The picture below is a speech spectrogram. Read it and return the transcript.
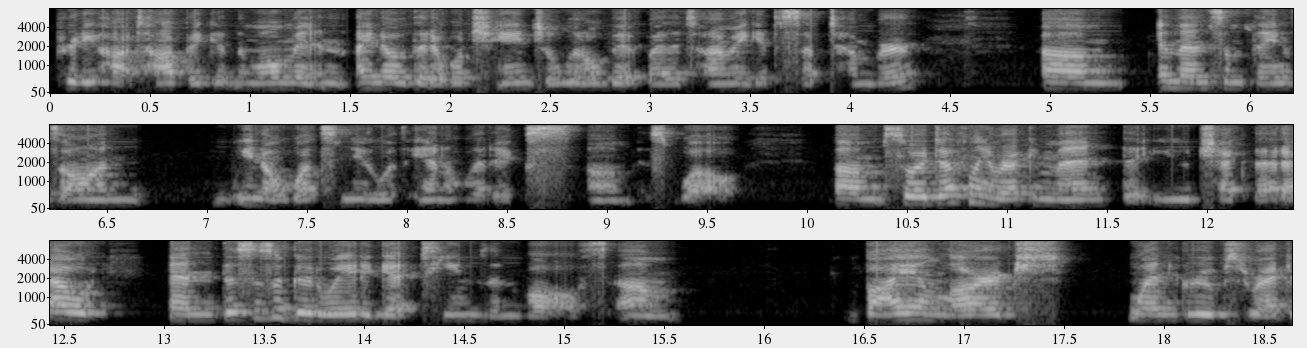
pretty hot topic at the moment, and I know that it will change a little bit by the time we get to September. Um, and then some things on, you know, what's new with analytics um, as well. Um, so I definitely recommend that you check that out, and this is a good way to get teams involved. by and large, when groups reg-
